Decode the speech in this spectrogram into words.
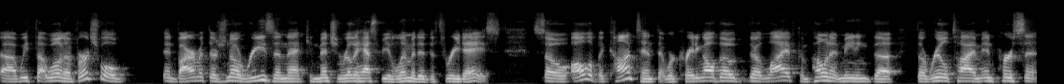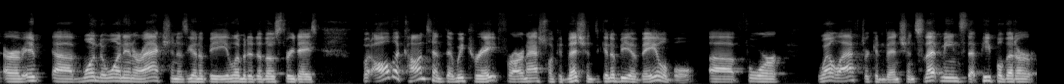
uh, we thought, well, in a virtual environment, there's no reason that convention really has to be limited to three days. So all of the content that we're creating, although the live component, meaning the the real time in person or one to one interaction, is going to be limited to those three days but all the content that we create for our national convention is going to be available uh, for well after convention. So that means that people that are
